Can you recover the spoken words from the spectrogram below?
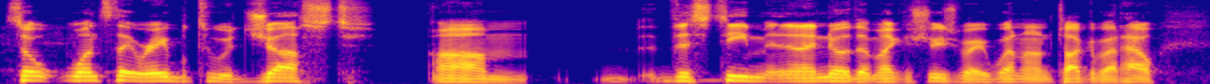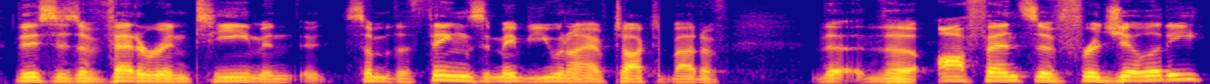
So once they were able to adjust, um, this team, and I know that Micah Shrewsberry went on to talk about how this is a veteran team and some of the things that maybe you and I have talked about of the the offensive fragility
